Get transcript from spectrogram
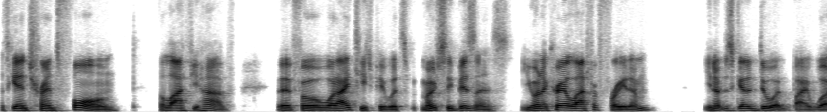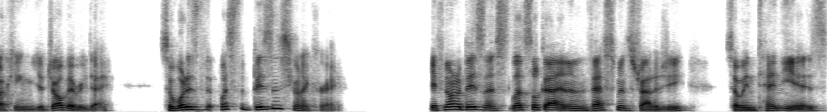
that's going to transform the life you have. But for what I teach people, it's mostly business. You want to create a life of freedom you're not just going to do it by working your job every day. So what is the, what's the business you want to create? If not a business, let's look at an investment strategy. So in 10 years,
